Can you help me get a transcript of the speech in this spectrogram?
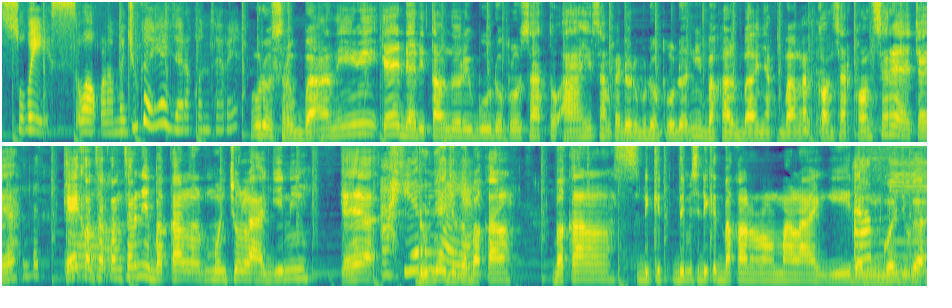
Swiss. Wow, lama juga ya jarak konsernya. Waduh seru banget nih Ini kayak dari tahun 2021 akhir sampai 2022 nih bakal banyak banget konser-konser ya Cah ya Betul. Kayak konser-konser nih bakal muncul lagi nih Kayak Akhirnya dunia juga ya. bakal bakal sedikit demi sedikit bakal normal lagi dan gue juga.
